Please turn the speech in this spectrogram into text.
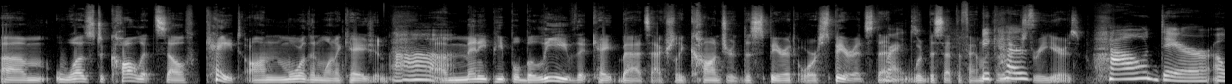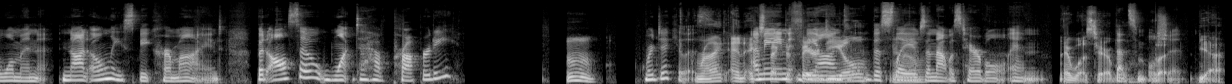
um, was to call itself Kate on more than one occasion. Uh, many people believe that Kate Batts actually conjured the spirit or spirits that Right. would beset the family for the next three years. How dare a woman not only speak her mind, but also want to have property? Mm, Ridiculous. right? And I mean, a fair beyond deal. the you slaves, know? and that was terrible. And It was terrible. That's some bullshit. yeah.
